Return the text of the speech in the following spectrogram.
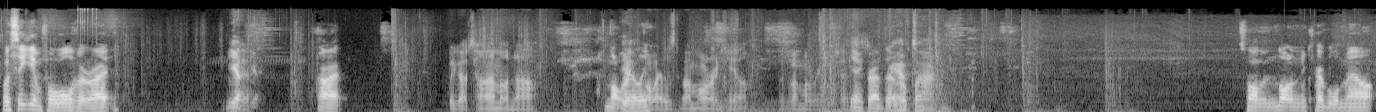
We're seeking for all of it, right? Yep. Yeah. Alright, We got time or nah? not Yeah, really. Oh wait, there's one more in here. There's one more in here. Yeah, grab that We real quick. time. It's not, not an incredible amount.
